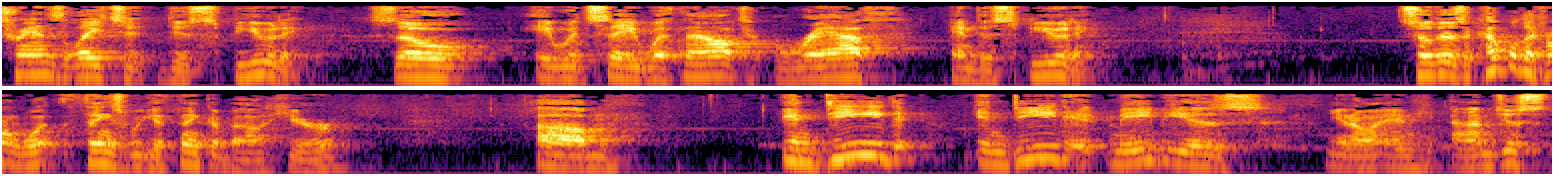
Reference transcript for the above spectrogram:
translates it disputing. So it would say without wrath and disputing. So there's a couple different things we could think about here. Um, indeed, indeed, it maybe is, you know, and I'm just,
